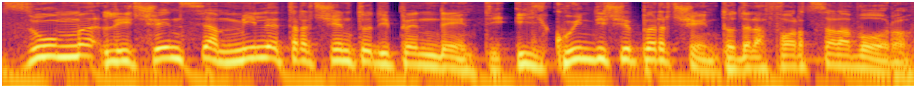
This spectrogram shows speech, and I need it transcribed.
Zoom licenzia 1300 dipendenti, il 15% della forza lavoro.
